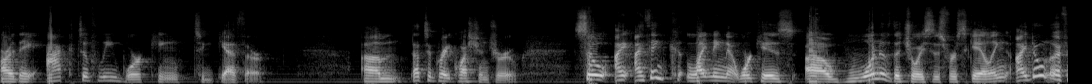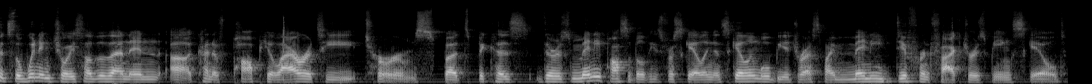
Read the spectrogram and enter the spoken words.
Are they actively working together? Um, that's a great question, Drew. So I, I, think Lightning Network is uh, one of the choices for scaling. I don't know if it's the winning choice other than in uh, kind of popularity terms, but because there's many possibilities for scaling, and scaling will be addressed by many different factors being scaled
